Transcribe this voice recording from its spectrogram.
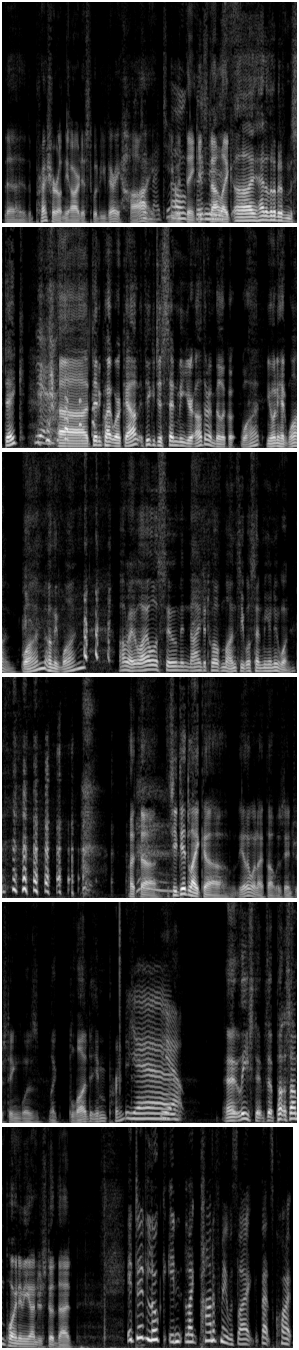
the the pressure on the artist would be very high. imagine? You would Oh, think it's not like goodness. uh, I had a little bit of a mistake. Yeah. uh, didn't quite work out. If you could just send me your other umbilical, what? You only had one, one, only one. All right. Well, I will assume in nine to twelve months you will send me a new one. But uh, she did like uh, the other one I thought was interesting was like blood imprint. Yeah. Yeah. And at least at at some point in me understood that. It did look in like part of me was like, that's quite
